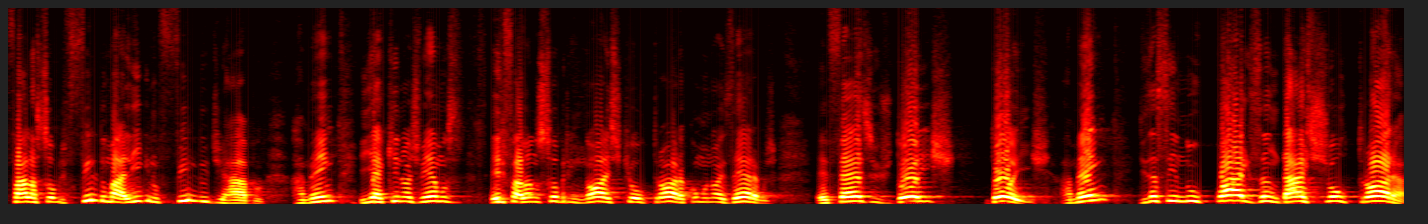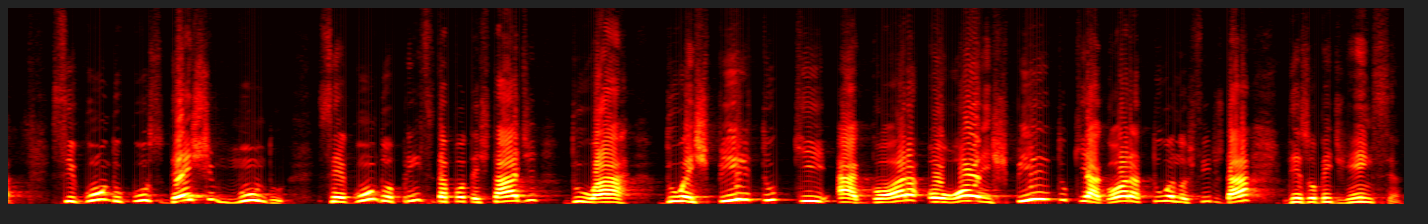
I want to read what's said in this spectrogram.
Fala sobre filho do maligno, filho do diabo. Amém? E aqui nós vemos ele falando sobre nós que outrora, como nós éramos. Efésios 2, 2. Amém? Diz assim: No quais andaste outrora segundo o curso deste mundo, segundo o príncipe da potestade do ar, do espírito que agora, ou o espírito que agora atua nos filhos da desobediência.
